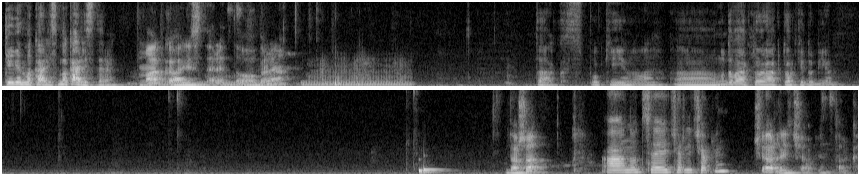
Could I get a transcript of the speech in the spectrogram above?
Кевін Макаліс... Макалістери. Макалістери, добре. Так, спокійно. Е, ну, давай актора акторки доб'ємо. Даша? А, ну це Чарлі Чаплін. Чарлі Чаплін, так.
